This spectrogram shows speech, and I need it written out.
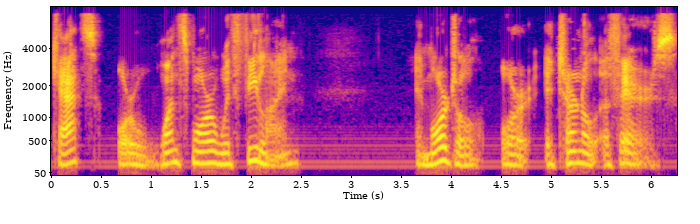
cats or once more with feline, immortal or eternal affairs.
